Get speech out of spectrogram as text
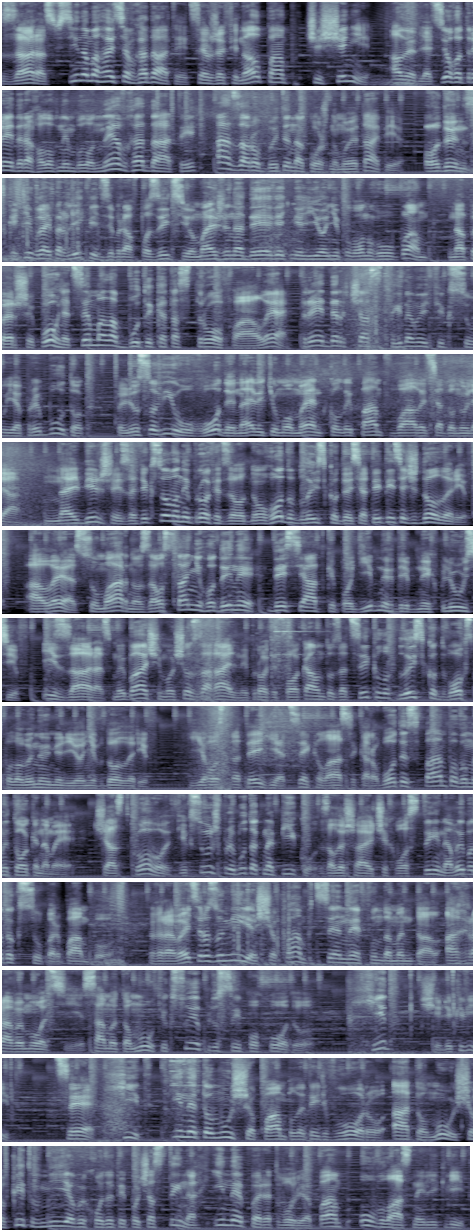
Зараз всі намагаються вгадати, це вже фінал памп чи ще ні. Але для цього трейдера головним було не вгадати, а заробити на кожному етапі. Один з китів Hyperliquid зібрав позицію майже на 9 мільйонів лонгу у памп. На перший погляд, це мала бути катастрофа, але трейдер частинами фіксує прибуток. Плюсові угоди навіть у момент, коли памп валиться до нуля. Найбільший зафіксований профіт за одну угоду близько 10 тисяч доларів. Але сумарно за останні години десятки подібних дрібних плюсів. І зараз ми бачимо, що загальний профіт по аккаунту за цикл близько 2,5 мільйонів доларів. Його стратегія це класика роботи з памповими токенами. Частково фіксуєш прибуток на піку, залишаючи хвости на випадок суперпампу. Гравець розуміє, що памп це не фундаментал, а гра в емоції. Саме тому фіксує плюси по ходу. Хід чи ліквід? Це хід. І не тому, що памп летить вгору, а тому, що кит вміє виходити по частинах і не перетворює памп у власний ліквід.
